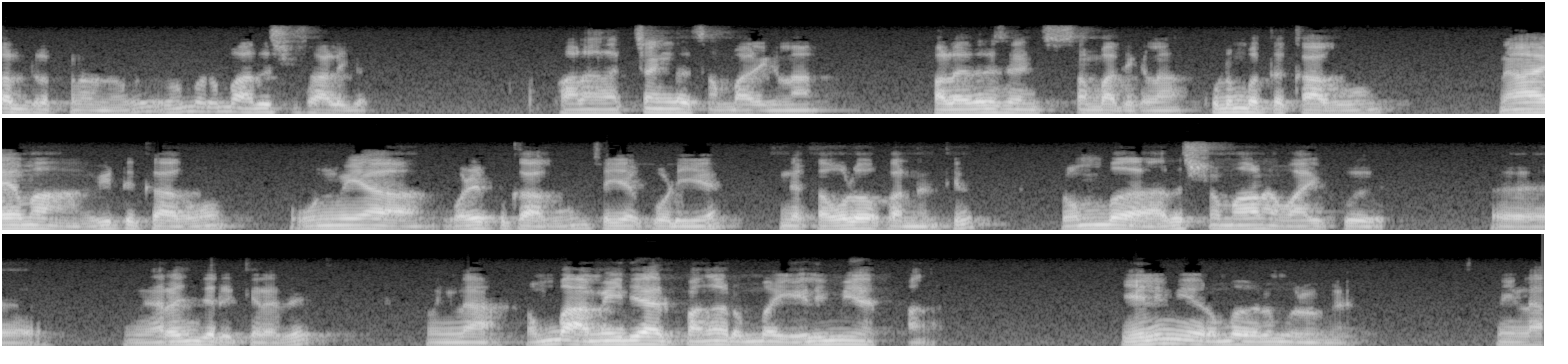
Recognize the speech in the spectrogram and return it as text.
கலத்தில் பிறந்தவங்க ரொம்ப ரொம்ப அதிர்ஷ்டசாலிகள். பல லட்சங்கள் சம்பாதிக்கலாம். பல இதில் செஞ்சு சம்பாதிக்கலாம். குடும்பத்துக்காகவும் நியாயமாக வீட்டுக்காகவும் உண்மையாக உழைப்புக்காகவும் செய்யக்கூடிய இந்த கௌரவ கர்ணத்தில் ரொம்ப அதிர்ஷ்டமான வாய்ப்பு நிறைஞ்சிருக்கிறது. சரிங்களா? ரொம்ப அமைதியாக இருப்பாங்க ரொம்ப எளிமையாக இருப்பாங்க. எளிமையை ரொம்ப விரும்புகிறவங்க சரிங்களா?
